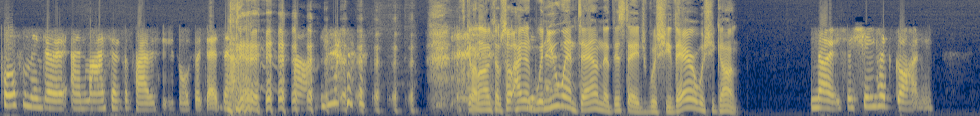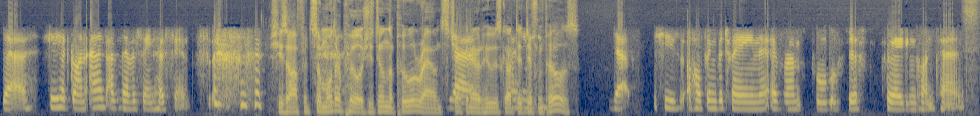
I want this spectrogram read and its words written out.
Poor flamingo, and my sense of privacy is also dead now. um, It's gone a long time. So hang on, when you went down at this stage, was she there or was she gone? no, so she had gone. Yeah, she had gone, and I've never seen her since. She's offered some other pool. She's doing the pool rounds, Yeah. checking out who's got I the different pools. yeah, she's hopping between everyone's pools, just creating content.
